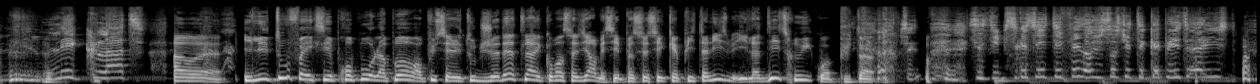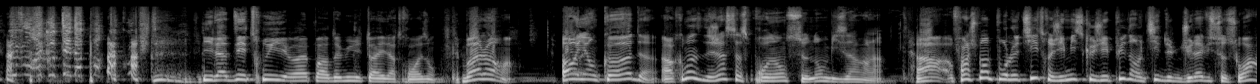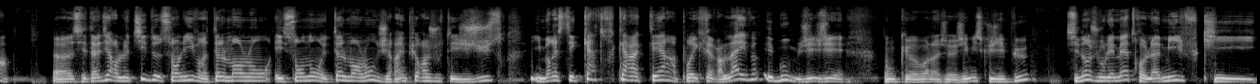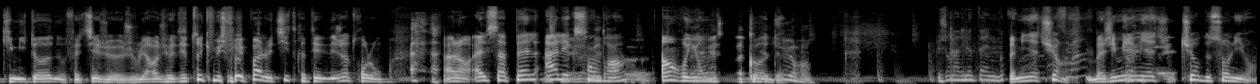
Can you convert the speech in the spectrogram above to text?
Il, l'éclate. Ah ouais. Il étouffe avec ses propos, la pauvre. En plus, elle est toute jeunette là. Il commence à dire, mais c'est parce que c'est le capitalisme. Il a détruit quoi, putain. C'est parce que c'était fait dans une société capitaliste. Mais vous racontez n'importe quoi. putain. Il a détruit, ouais, pendant deux minutes. Ouais, il a trop raison. Bon alors, Orient Code. Alors comment déjà ça se prononce ce nom bizarre là? Alors franchement, pour le titre, j'ai mis ce que j'ai pu dans le titre du live ce soir. Euh, C'est-à-dire le titre de son livre est tellement long et son nom est tellement long que j'ai rien pu rajouter. Juste, il me restait quatre caractères pour écrire live et boum, j'ai- j'ai donc euh, voilà, j'ai j'ai mis ce que j'ai pu. Sinon, je voulais mettre la MILF qui, qui mitonne. En fait, tu sais, je, je voulais rajouter des trucs, mais je pouvais pas. Le titre était déjà trop long. Alors, elle s'appelle Alexandra Henrion Code. Le Pen. La miniature bah, J'ai mis Ah la oui, miniature de son livre.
